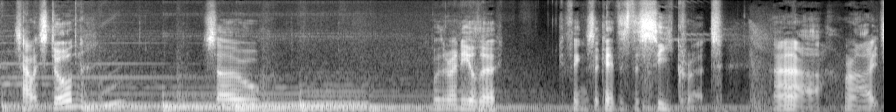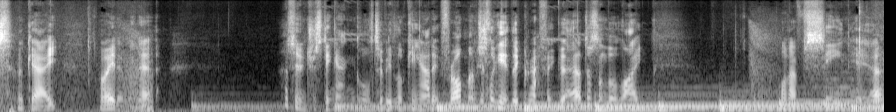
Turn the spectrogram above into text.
That's how it's done. So, were there any other things? Okay, there's the secret. Ah, right, okay. Wait a minute. That's an interesting angle to be looking at it from. I'm just looking at the graphic there. It doesn't look like what I've seen here.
